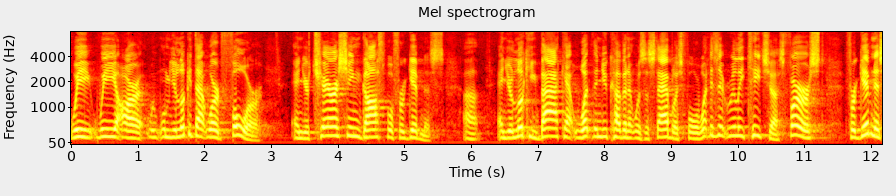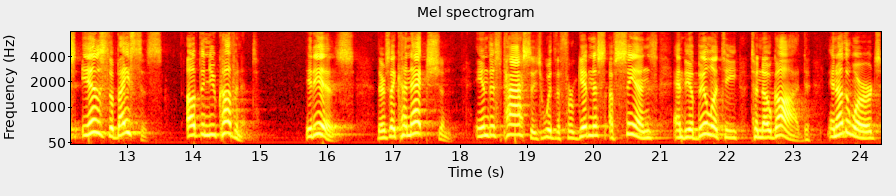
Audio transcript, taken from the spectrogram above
we, we are, when you look at that word for, and you're cherishing gospel forgiveness, uh, and you're looking back at what the new covenant was established for, what does it really teach us? First, forgiveness is the basis of the new covenant. It is. There's a connection in this passage with the forgiveness of sins and the ability to know God. In other words,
